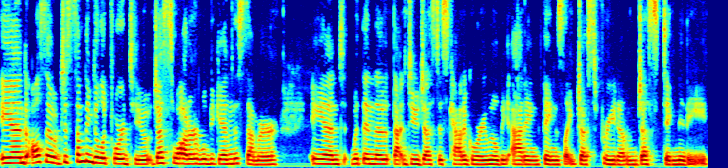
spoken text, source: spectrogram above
And also, just something to look forward to. Just Water will begin this summer. And within the, that do justice category, we'll be adding things like just freedom, just dignity,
